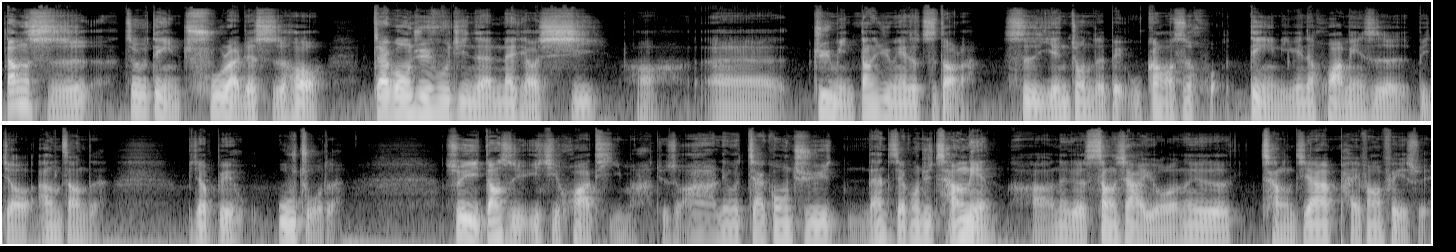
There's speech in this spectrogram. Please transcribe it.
当时这部电影出来的时候，加工区附近的那条溪，哦，呃，居民当地居民都知道了，是严重的被污，刚好是电影里面的画面是比较肮脏的，比较被污浊的，所以当时引起话题嘛，就说啊，那个加工区，男子加工区常年啊，那个上下游那个厂家排放废水。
